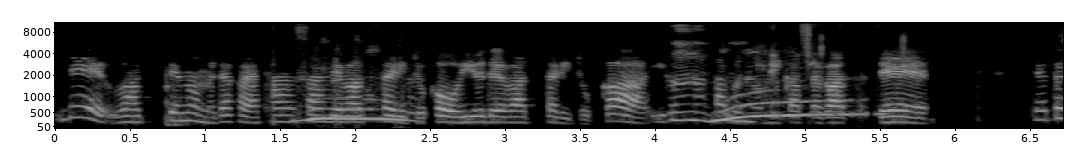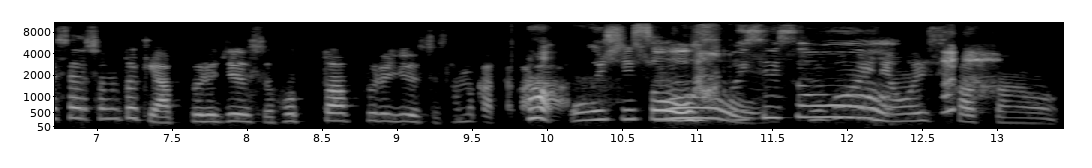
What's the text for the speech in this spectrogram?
う。で、割って飲む。だから炭酸で割ったりとか、お湯で割ったりとか、いろんな多分飲み方があって、で、私はその時アップルジュース、ホットアップルジュース寒かったかあら、美味しそう。そう。美味しそう。すごいね、美味しかったの。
